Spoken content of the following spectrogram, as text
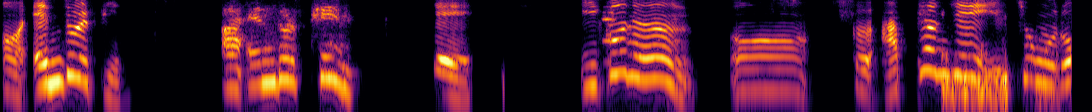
어, 엔돌핀. 아, 엔돌핀. 네. 이거는 어, 그 아편제의 일종으로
